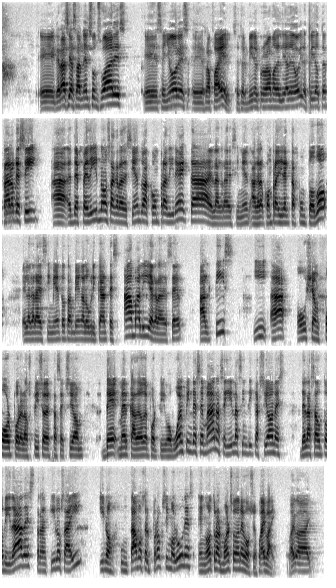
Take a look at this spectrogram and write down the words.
Eh, gracias a Nelson Suárez. Eh, señores, eh, Rafael, se termina el programa del día de hoy. Despida usted. Claro que sí. A despedirnos agradeciendo a Compra Directa, el agradecimiento a Compra Directa.do, el agradecimiento también a Lubricantes Amali, agradecer al TIS y a Ocean Ford por el auspicio de esta sección de Mercadeo Deportivo. Buen fin de semana, seguir las indicaciones de las autoridades, tranquilos ahí y nos juntamos el próximo lunes en otro almuerzo de negocios. Bye bye. Bye bye.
